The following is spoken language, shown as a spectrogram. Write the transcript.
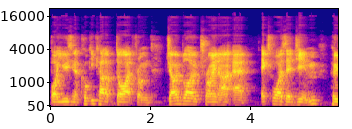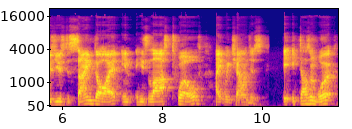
by using a cookie cutter diet from Joe Blow trainer at XYZ gym who's used the same diet in his last 12 eight week challenges. It, it doesn't work.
